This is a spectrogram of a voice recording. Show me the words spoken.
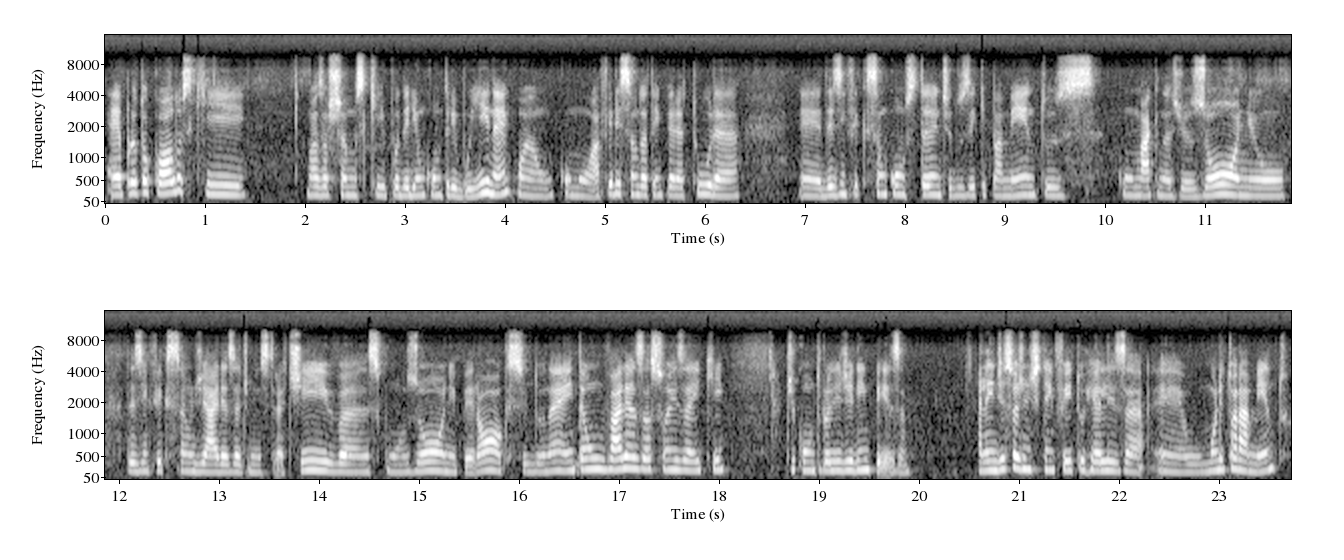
é, protocolos que nós achamos que poderiam contribuir, né, com, como aferição da temperatura, é, desinfecção constante dos equipamentos com máquinas de ozônio, desinfecção de áreas administrativas com ozônio e peróxido, né? Então, várias ações aí que de controle de limpeza. Além disso, a gente tem feito realiza é, o monitoramento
